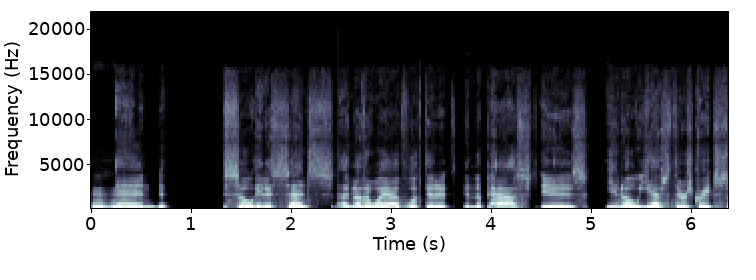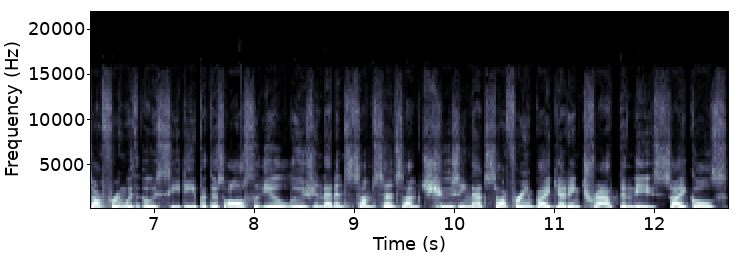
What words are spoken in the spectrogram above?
Mm-hmm. And so, in a sense, another way I've looked at it in the past is, you know, yes, there's great suffering with OCD, but there's also the illusion that in some sense I'm choosing that suffering by getting trapped in these cycles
